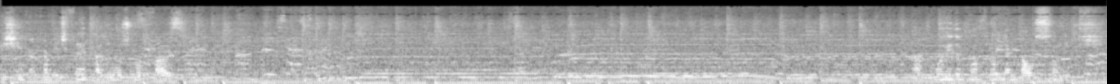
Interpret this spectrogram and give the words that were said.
Bichinho que eu acabei de enfrentar ali na última fase. A corrida contra o Metal Sonic.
